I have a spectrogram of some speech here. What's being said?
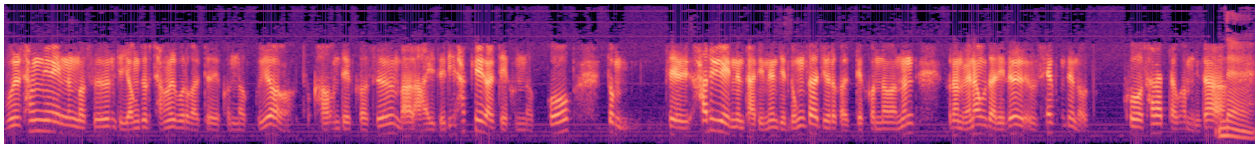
물 상류에 있는 것은 이제 영주로 장을 보러 갈 때 건넜고요. 또 가운데 것은 마을 아이들이 학교에 갈 때 건넜고 또 이제 하류에 있는 다리는 이제 농사 지으러 갈 때 건너는 그런 외나무 다리를 세 군데 넣고 살았다고 합니다. 네.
